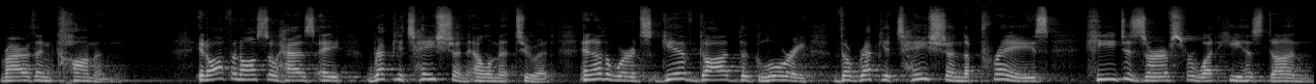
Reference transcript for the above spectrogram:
rather than common. It often also has a reputation element to it. In other words, give God the glory, the reputation, the praise he deserves for what he has done.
